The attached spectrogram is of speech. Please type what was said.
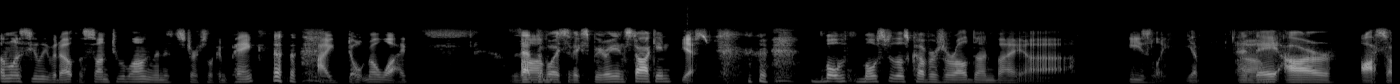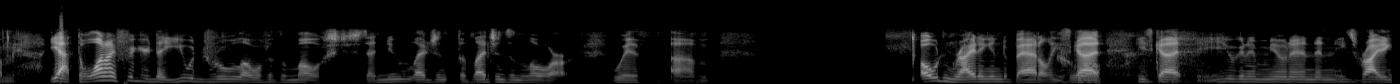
Unless you leave it out in the sun too long then it starts looking pink. I don't know why. Is that the Um, voice of experience talking? Yes. most most of those covers are all done by uh, Easley. Yep. And Um, they are awesome Yeah, the one I figured that you would drool over the most is the new legend, the Legends and Lore, with um, Odin riding into battle. He's Cool. got he's got Hugin and Munin, and he's riding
